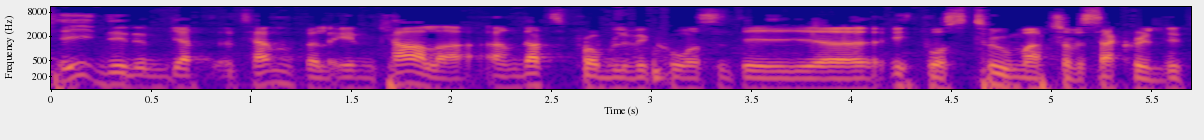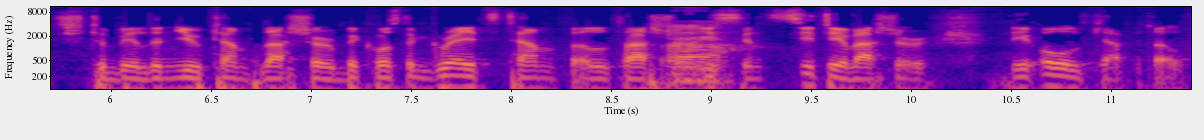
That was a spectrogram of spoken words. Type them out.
he didn't get a temple in Kala, and that's probably because the uh, it was too much of a sacrilege to build a new temple to Asher, because the great temple to Asher Ah. is in the city of Asher, the old capital.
